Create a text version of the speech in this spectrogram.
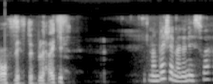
on faisait cette blague. N'empêche, elle m'a donné soif.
